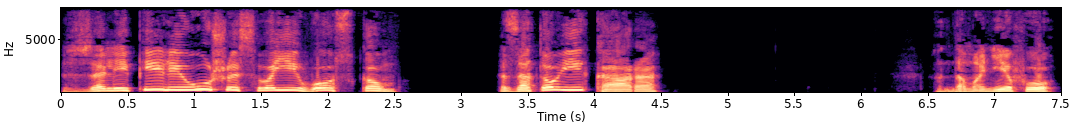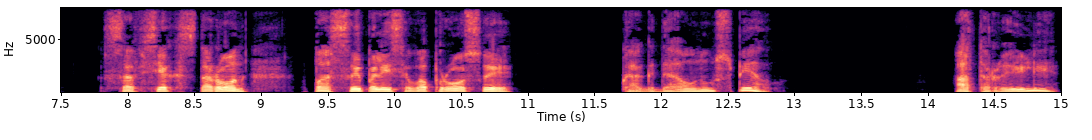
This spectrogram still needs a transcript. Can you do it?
Залепили уши свои воском! Зато и кара!» На Манефу со всех сторон посыпались вопросы. Когда он успел? Отрыли?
